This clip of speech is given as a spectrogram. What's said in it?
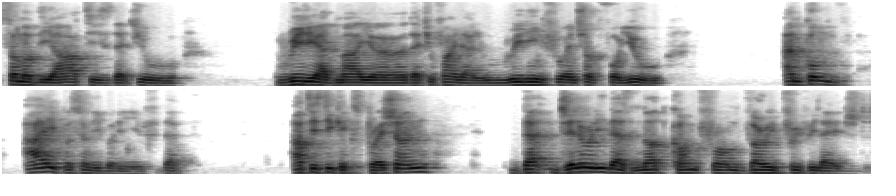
some of the artists that you really admire that you find are really influential for you i'm con- i personally believe that artistic expression that generally does not come from very privileged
